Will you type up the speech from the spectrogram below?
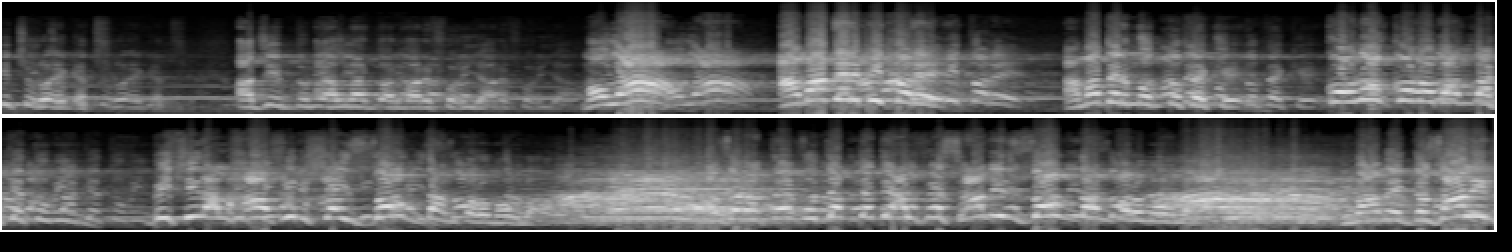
কিছু রয়ে গেছে। আজিব দুনিয়া আল্লাহর দরবারে ফরিয়া। মাওলা আমাদের ভিতরে আমাদের মধ্য থেকে কোন কোন বান্দাকে তুমি বিশির আল হাফির সেই যোগ দান করো মাওলা। হযরতে মুজাদ্দিদ যোগ দান করো ইমামে গজালির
